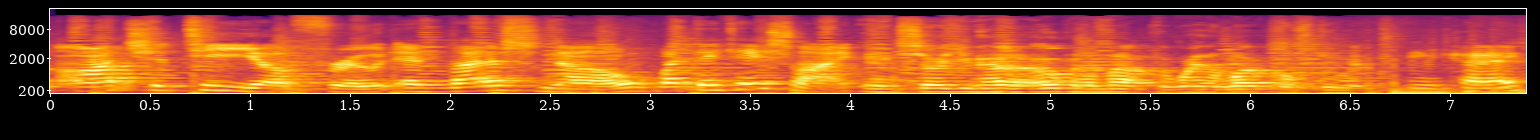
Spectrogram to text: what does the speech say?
achotillo fruit and let us know what they taste like. And show you how to open them up the way the locals do it. Okay?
